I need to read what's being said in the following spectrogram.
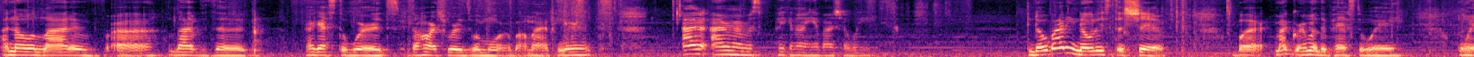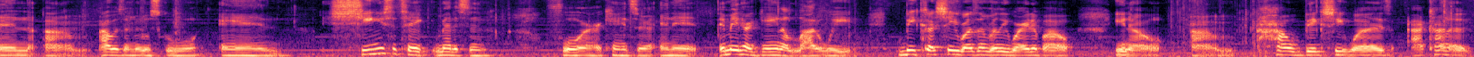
I know a lot of uh, a lot of the, I guess the words, the harsh words were more about my appearance. I, I remember picking on you about your weight. Nobody noticed the shift, but my grandmother passed away when um, I was in middle school, and she used to take medicine for cancer, and it it made her gain a lot of weight because she wasn't really worried about, you know, um, how big she was. I kind of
